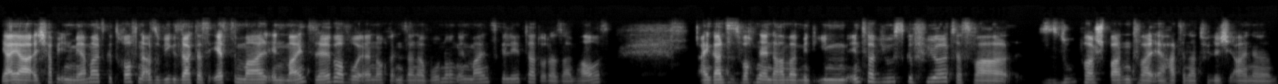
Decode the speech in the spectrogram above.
Ja, ja, ich habe ihn mehrmals getroffen. Also wie gesagt, das erste Mal in Mainz selber, wo er noch in seiner Wohnung in Mainz gelebt hat oder seinem Haus. Ein ganzes Wochenende haben wir mit ihm Interviews geführt. Das war super spannend, weil er hatte natürlich eine,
